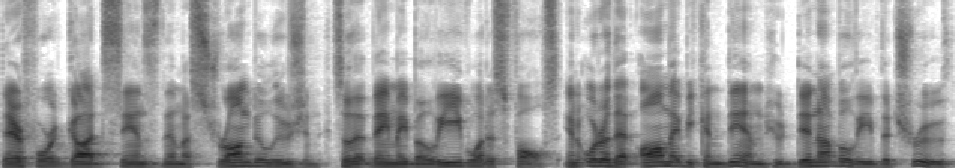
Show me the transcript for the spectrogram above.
Therefore, God sends them a strong delusion so that they may believe what is false, in order that all may be condemned who did not believe the truth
